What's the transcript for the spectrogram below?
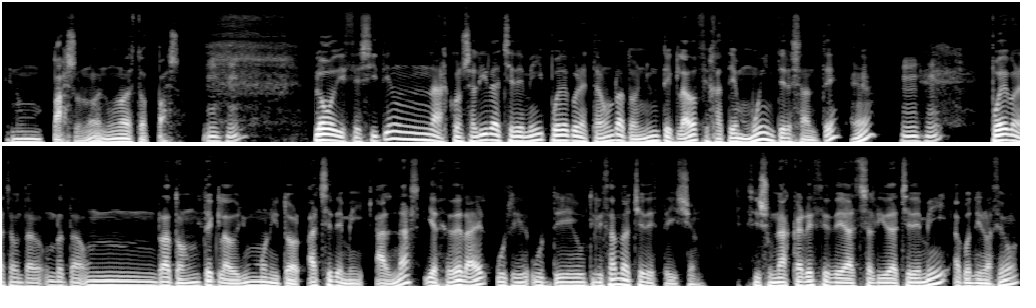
en un paso, ¿no? En uno de estos pasos. Luego dice, si tiene un NAS con salida HDMI, puede conectar un ratón y un teclado, fíjate, muy interesante, ¿eh? Puede conectar un, un rata- un ratón, un teclado y un monitor HDMI al NAS y acceder a él uti- uti- utilizando HD Station. Si su NAS carece de salida HDMI, a continuación,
